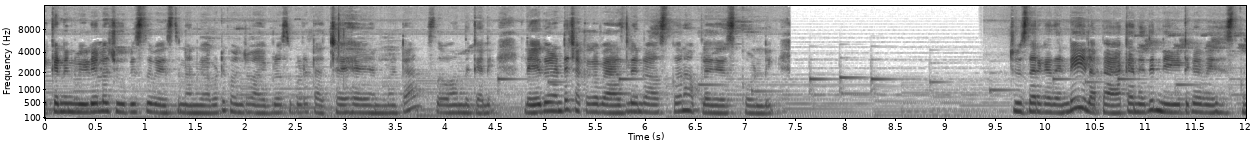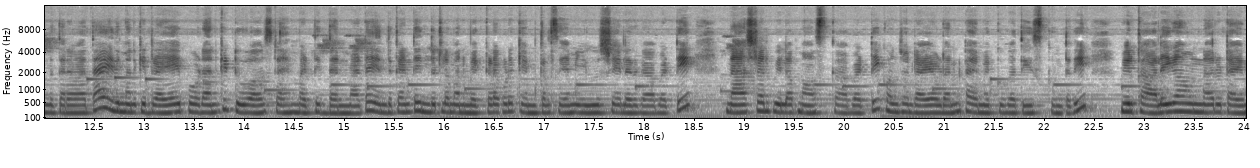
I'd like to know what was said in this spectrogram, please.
ఇక్కడ నేను వీడియోలో చూపిస్తూ వేస్తున్నాను కాబట్టి కొంచెం ఐబ్రోస్ కూడా టచ్ అయ్యాయి అనమాట సో అందుకని లేదు అంటే చక్కగా వ్యాజ్లిన్ రాసుకొని అప్లై చేసుకోండి. చూసారు కదండి ఇలా ప్యాక్ అనేది నీట్గా వేసేసుకున్న తర్వాత ఇది మనకి డ్రై అయిపోవడానికి టూ అవర్స్ టైం పట్టిద్ది అనమాట ఎందుకంటే ఇందులో మనం ఎక్కడ కూడా కెమికల్స్ ఏమి యూజ్ చేయలేదు కాబట్టి న్యాచురల్ పిలప్ మాస్క్ కాబట్టి కొంచెం డ్రై అవ్వడానికి టైం ఎక్కువగా తీసుకుంటుంది. మీరు ఖాళీగా ఉన్నారు టైం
